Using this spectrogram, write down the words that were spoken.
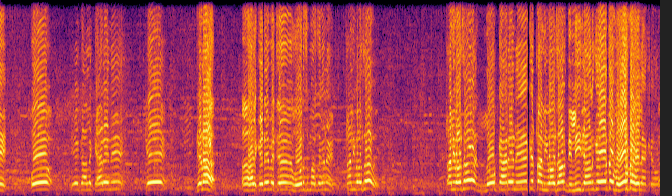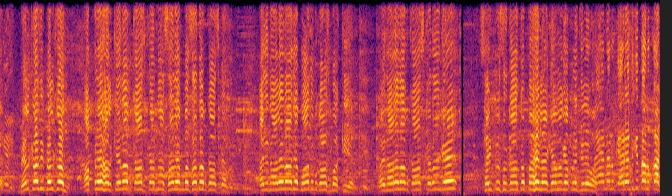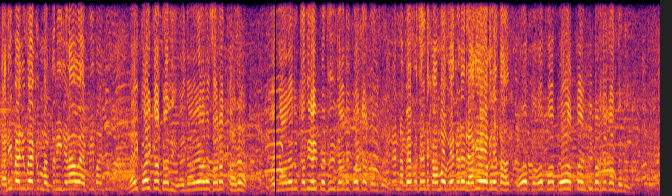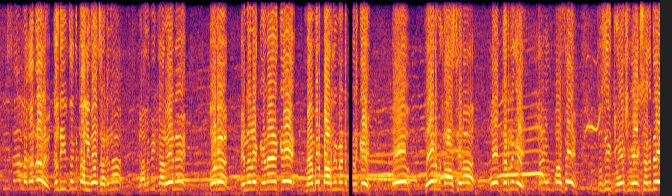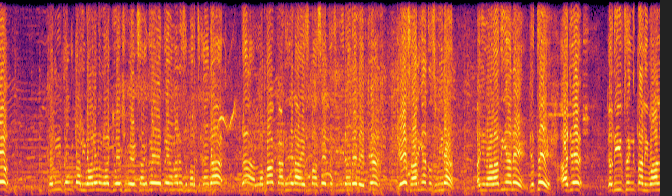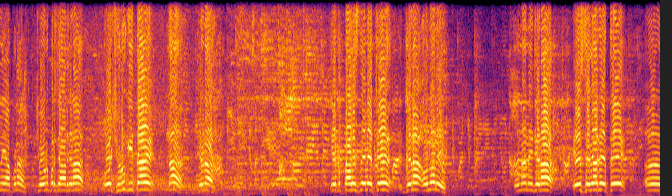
ਉਹ ਇਹ ਗੱਲ ਕਹਿ ਰਹੇ ਨੇ ਕਿ ਜਿਹੜਾ ਹਲਕੇ ਦੇ ਵਿੱਚ ਹੋਰ ਸਮਰਥਕ ਨੇ। ਧਾਲੀਵਾਲ ਸਾਹਿਬ ਧਾਲੀਵਾਲ ਸਾਹਿਬ ਲੋਕ ਕਹਿ ਰਹੇ ਨੇ ਕਿ ਧਾਲੀਵਾਲ ਸਾਹਿਬ ਦਿੱਲੀ ਜਾਣਗੇ ਤੇ ਹੋਰ ਪੈਸੇ ਲੈ ਕੇ ਆਉਣਗੇ। ਬਿਲਕੁਲ ਜੀ ਬਿਲਕੁਲ। ਆਪਣੇ ਹਲਕੇ ਦਾ ਵਿਕਾਸ ਕਰਨਾ ਸਾਰੇ ਅੰਮ੍ਰਿਤਸਰ ਦਾ ਵਿਕਾਸ ਕਰਨਾ। ਅਜਨਾਲੇ ਦਾ ਅਜੇ ਬਹੁਤ ਵਿਕਾਸ ਬਾਕੀ ਹੈ। ਅਜਨਾਲੇ ਦਾ ਵਿਕਾਸ ਕਰਾਂਗੇ ਸੈਂਟਰ ਸਰਕਾਰ ਕੋਲ ਪੈਸੇ ਲੈ ਕੇ ਆਵਾਂਗੇ ਆਪਣੇ ਜ਼ਿਲ੍ਹੇ ਵਾਸਤੇ। ਮੈਂ ਇਹਨਾਂ ਨੂੰ ਕਹਿ ਰਿਹਾ ਸੀ ਕਿ ਤੁਹਾਨੂੰ ਘਾਟਾ ਨਹੀਂ ਪੈ ਜਾਊਗਾ ਇੱਕ ਮੰਤਰੀ ਜਿਹੜਾ ਉਹ ਐਮਪੀ ਬਣ ਜਾਊਗਾ। ਨਹੀਂ ਕੋਈ ਘਾਟਾ ਨਹੀਂ। ਅਜਨਾਲੇ ਵਾਲਾ ਸਾਡਾ ਘਰ ਆ ਅਜਨਾਲੇ ਨੂੰ ਕਦੀ ਅਸੀਂ ਪਿੱਠ ਨਹੀਂ ਦਿਆਂਗੇ ਕੋਈ ਘਾਟਾ ਨਹੀਂ ਪੈਣਾ। ਇਹਨੇ 90% ਕੰਮ ਹੋ ਗਏ ਜਿਹੜੇ ਰਹਿ ਗਏ ਉਹ ਅਗਲੇ 10 ਉਹ ਉਹ ਉਹ- ਆਪਾਂ ਐਮਪੀ ਬਣ ਕੇ ਕਰ ਦੇਣੇ। ਜੀ ਤਾਂ ਲਗਾਤਾਰ। ਕੁਲਦੀਪ ਸਿੰਘ ਧਾਲੀਵਾਲ ਸਾਡੇ ਨਾਲ ਗੱਲ ਵੀ ਕਰ ਰਹੇ ਨੇ ਔਰ ਇਹਨਾਂ ਦਾ ਕਹਿਣਾ ਹੈ ਕਿ ਮੈਂਬਰ ਪਾਰਲੀਮੈਂਟ ਬਣ ਕੇ ਉਹ ਹੋਰ ਵਿਕਾਸ ਜਿਹੜਾ ਉਹ ਕਰਨਗੇ। ਤਾਂ ਇਸ ਪਾਸੇ ਤੁਸੀਂ ਜੋਸ਼ ਵੇਖ ਸਕਦੇ ਹੋ। ਕੁਲਦੀਪ ਸਿੰਘ ਧਾਲੀਵਾਲ ਉਹਨਾਂ ਦਾ ਜੋਸ਼ ਵੇਖ ਸਕਦੇ ਹੋ ਤੇ ਉਹਨਾਂ ਦੇ ਸਮਰਥਕਾਂ ਦਾ ਤਾਂ ਲੰਬਾ ਇਕੱਠ ਜਿਹੜਾ ਇਸ ਪਾਸੇ ਤਸਵੀਰਾਂ ਦੇ ਵਿੱਚ ਇਹ ਸਾਰੀਆਂ ਤਸਵੀਰਾਂ ਅਜਨਾਲਾ ਦੀਆਂ ਨੇ, ਜਿੱਥੇ ਅੱਜ ਕੁਲਦੀਪ ਸਿੰਘ ਧਾਲੀਵਾਲ ਨੇ ਆਪਣਾ ਚੋਣ ਪ੍ਰਚਾਰ ਜਿਹੜਾ ਉਹ ਸ਼ੁਰੂ ਕੀਤਾ ਹੈ। ਤਾਂ ਜਿਹੜਾ ਇੱਕ ਪੈਲਸ ਦੇ ਵਿੱਚ ਜਿਹੜਾ ਉਹਨਾਂ ਨੇ ਉਹਨਾਂ ਨੇ ਜਿਹੜਾ ਇਸ ਜਗ੍ਹਾ ਦੇ ਉੱਤੇ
